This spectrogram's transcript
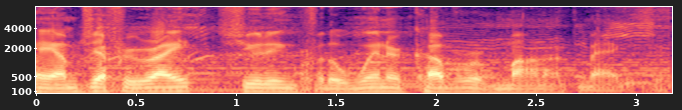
Hey, I'm Jeffrey Wright, shooting for the winter cover of Monarch magazine.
